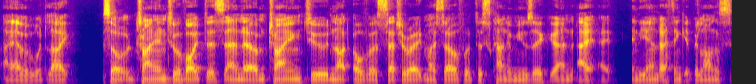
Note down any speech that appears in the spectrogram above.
I ever would like. So trying to avoid this and um, trying to not oversaturate myself with this kind of music, and I, I in the end, I think it belongs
